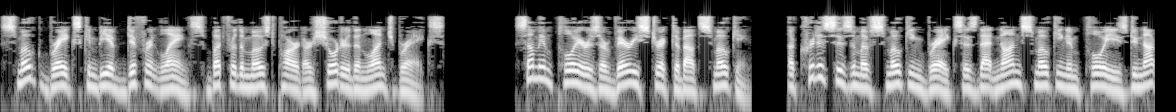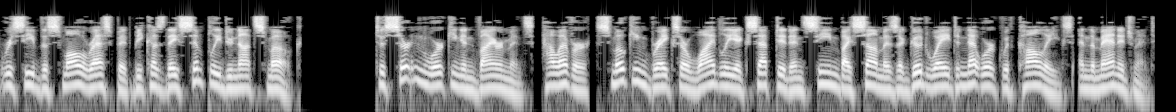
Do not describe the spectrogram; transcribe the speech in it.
Smoke breaks can be of different lengths but for the most part are shorter than lunch breaks. Some employers are very strict about smoking. A criticism of smoking breaks is that non-smoking employees do not receive the small respite because they simply do not smoke. To certain working environments, however, smoking breaks are widely accepted and seen by some as a good way to network with colleagues and the management.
